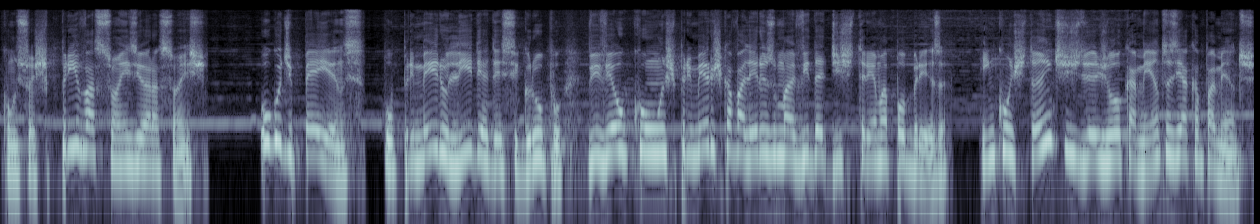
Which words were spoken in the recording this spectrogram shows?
com suas privações e orações. Hugo de Payens, o primeiro líder desse grupo, viveu com os primeiros cavaleiros uma vida de extrema pobreza, em constantes deslocamentos e acampamentos,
